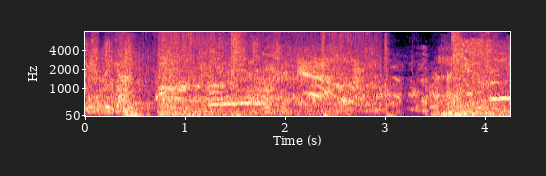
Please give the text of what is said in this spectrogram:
He's begun, as you say.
